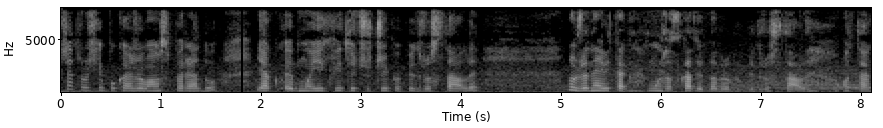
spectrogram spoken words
Ще трошки покажу вам спереду, як е, мої квіти чуть-чуть попідростали. Ну, вже навіть так можна сказати, добре попідростали. Отак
